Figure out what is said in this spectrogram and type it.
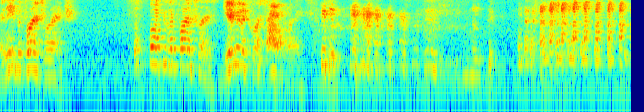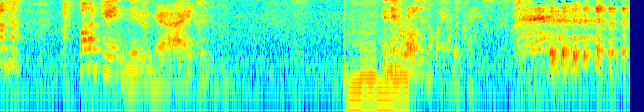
I need the French wrench. The fuck is a French wrench? Give me the croissant wrench. fucking new guy. And then roll them away on the crepes.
